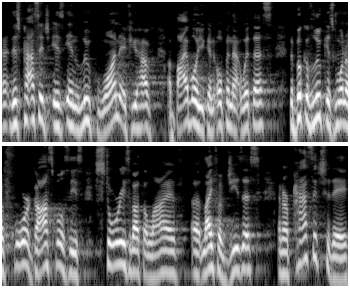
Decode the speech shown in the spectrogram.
Uh, this passage is in Luke 1. If you have a Bible, you can open that with us. The book of Luke is one of four Gospels, these stories about the life, uh, life of Jesus. And our passage today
